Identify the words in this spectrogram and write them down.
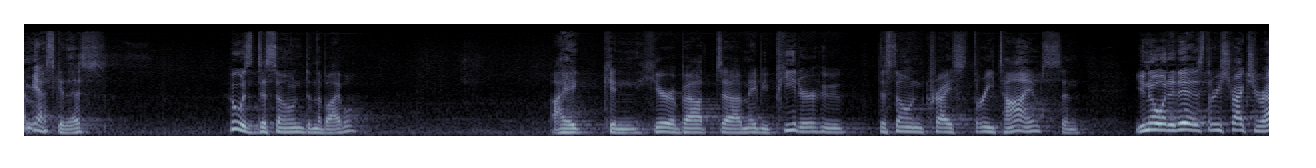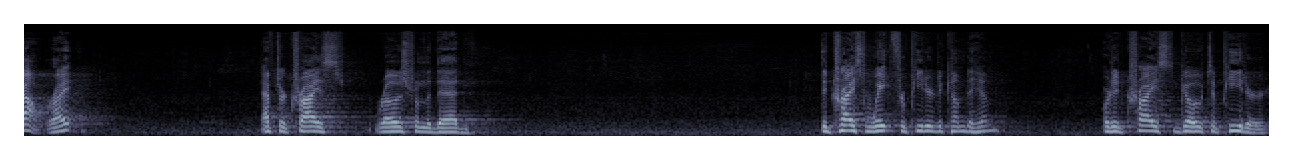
Let me ask you this Who was disowned in the Bible? I can hear about uh, maybe Peter who disowned Christ three times, and you know what it is three strikes, you're out, right? After Christ rose from the dead, did Christ wait for Peter to come to him? Or did Christ go to Peter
